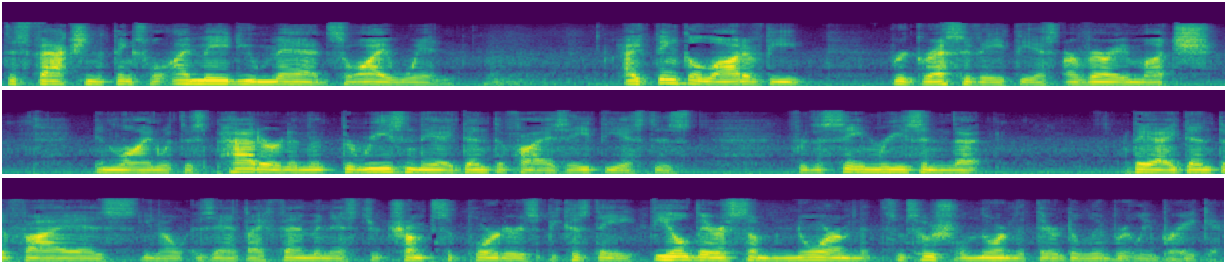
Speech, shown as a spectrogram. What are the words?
this faction that thinks well I made you mad so I win. I think a lot of the regressive atheists are very much in line with this pattern. And the, the reason they identify as atheist is for the same reason that they identify as you know as anti-feminist or Trump supporters because they feel there's some norm that some social norm that they're deliberately breaking.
